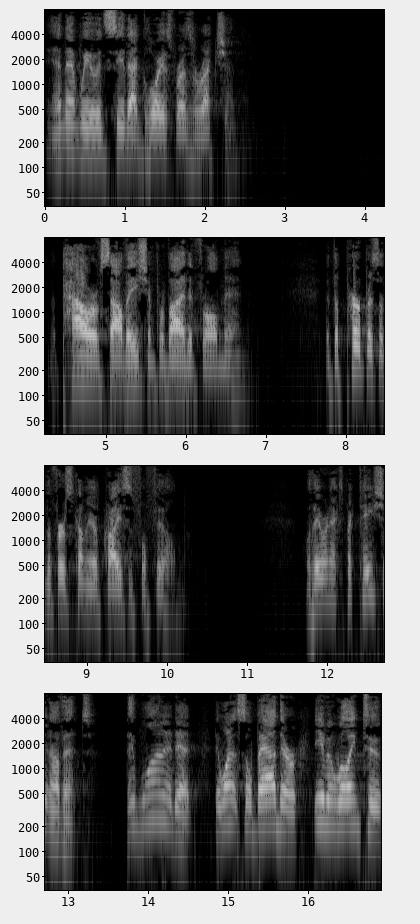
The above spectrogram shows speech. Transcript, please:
and then we would see that glorious resurrection the power of salvation provided for all men. That the purpose of the first coming of Christ is fulfilled. Well, they were in expectation of it. They wanted it. They wanted it so bad they were even willing to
